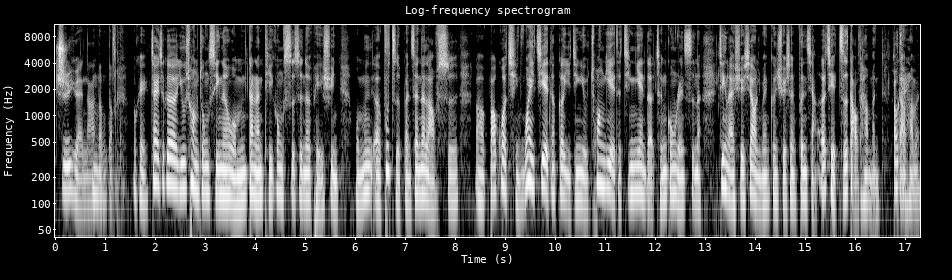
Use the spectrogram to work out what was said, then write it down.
支援啊？等等的。OK，在这个优创中心呢，我们当然提供师资的培训。我们呃不止本身的老师啊，包括请外界那个已经有创业的经验的成功人士呢，进来学校里面跟学生分享，而且指导他们，指导他们。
